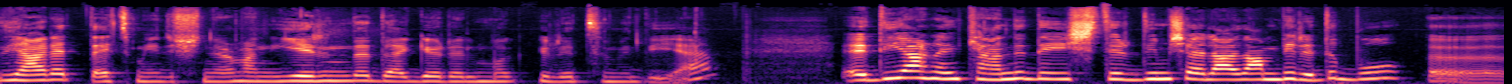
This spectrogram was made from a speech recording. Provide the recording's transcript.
ziyaret de etmeyi düşünüyorum. Hani yerinde de görelim üretimi diye. E, diğer hani kendi değiştirdiğim şeylerden biri de bu e,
